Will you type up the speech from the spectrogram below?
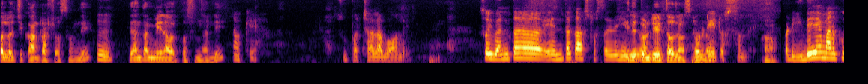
పళ్ళు వచ్చి కాంట్రాస్ట్ వస్తుంది. ఇదంతా మీనా వర్క్ వస్తుందండి. ఓకే. సూపర్. చాలా బాగుంది. సో ఇవంతా ఎంత కాస్ట్ వస్తుంది? ఇది twenty eight thousand twenty eight వస్తుంది. బట్ ఇదే మనకు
